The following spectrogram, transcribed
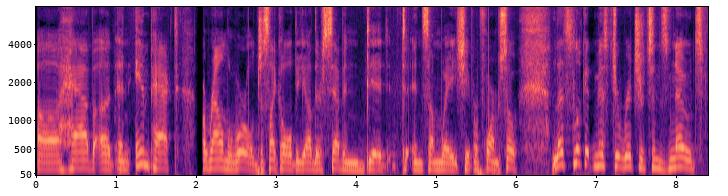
uh, have a, an impact around the world, just like all the other seven did to, in some way, shape, or form. So let's look at Mr. Richardson's notes.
